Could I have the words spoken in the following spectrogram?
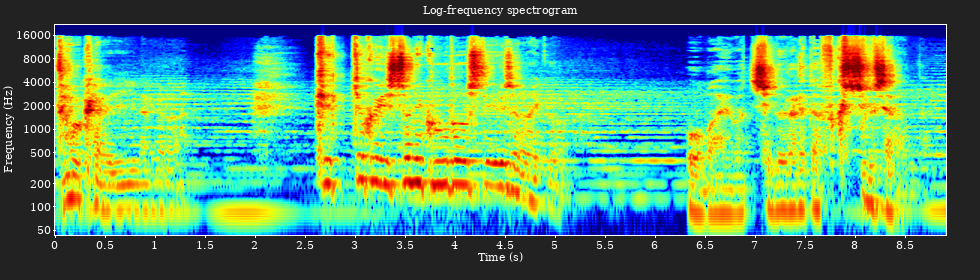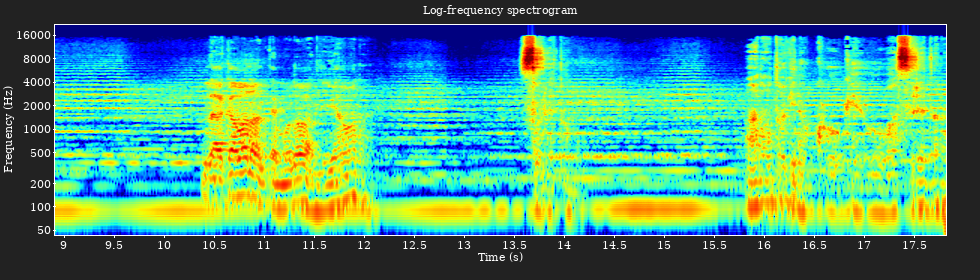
とか言いながら。結局一緒に行動しているじゃないか。お前は血塗られた復讐者なんだ。仲間なんてものは似合わない。それともあの時の光景を忘れたのか。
